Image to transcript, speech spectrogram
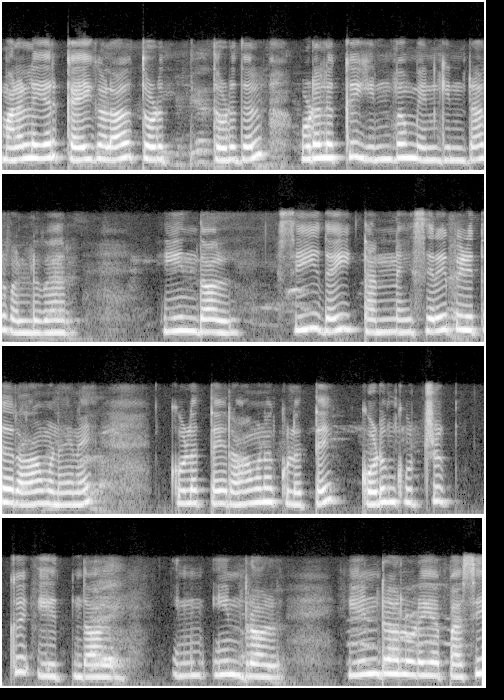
மழலையர் கைகளால் தொடு தொடுதல் உடலுக்கு இன்பம் என்கின்றார் வள்ளுவர். ஈந்தாள். சீதை தன்னை சிறைப்பிடித்த ராவணனை குலத்தை ராவண குலத்தை கொடுங்கூற்றுக்கு ஈந்தாள் ஈன்றாள் ஈன்றாளுடைய பசி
